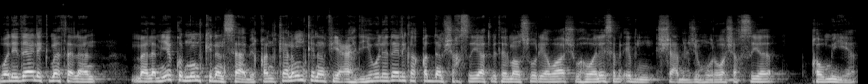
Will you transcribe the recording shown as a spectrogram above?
ولذلك مثلا ما لم يكن ممكنا سابقا كان ممكنا في عهده ولذلك قدم شخصيات مثل منصور يواش وهو ليس من ابن الشعب الجمهوري هو شخصية قومية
